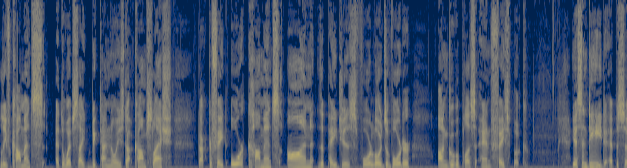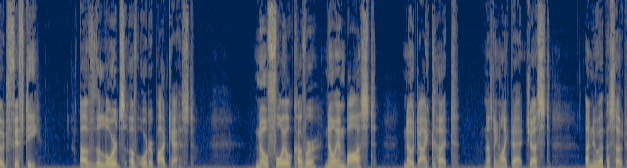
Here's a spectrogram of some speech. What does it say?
Leave comments at the website bigtimenoise.com slash Dr. Fate or comments on the pages for Lords of Order on Google Plus and Facebook. Yes, indeed, episode 50 of the Lords of Order podcast. No foil cover, no embossed, no die cut, nothing like that. Just a new episode.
